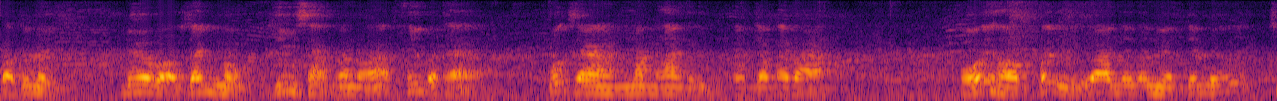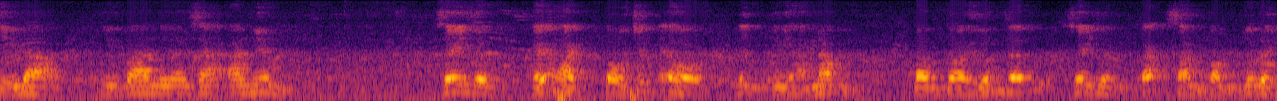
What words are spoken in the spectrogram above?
và Du lịch đưa vào danh mục di sản văn hóa, phi vật thể quốc gia năm 2023 phối hợp với ủy ban nhân dân huyện Tiên Nữ chỉ đạo ủy ban nhân dân xã An Viên xây dựng kế hoạch tổ chức lễ hội định kỳ hàng năm, đồng thời hướng dẫn xây dựng các sản phẩm du lịch,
